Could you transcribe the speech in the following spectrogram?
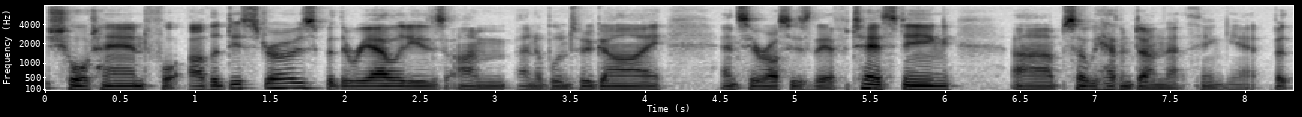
shorthand for other distros, but the reality is I'm an Ubuntu guy and CirrOS is there for testing, uh, so we haven't done that thing yet, but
